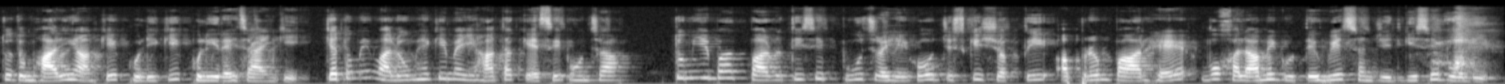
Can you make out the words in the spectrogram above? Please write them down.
تو تمہاری آنکھیں کھلی کی کھلی رہ جائیں گی۔ کیا تمہیں معلوم ہے کہ میں یہاں تک کیسے پہنچا؟ تم یہ بات پاروتی سے پوچھ رہے ہو جس کی شکتی اپرم پار ہے، وہ خلا میں گرتے ہوئے سنجیدگی سے بولی۔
